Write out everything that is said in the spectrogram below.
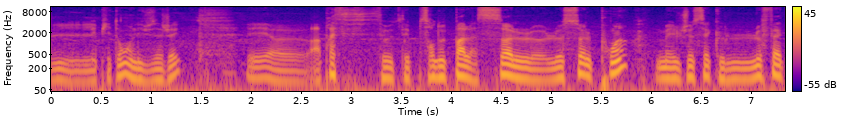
les, piétons, les usagers. Et après, c'était sans doute pas le seul point, mais je sais que le fait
